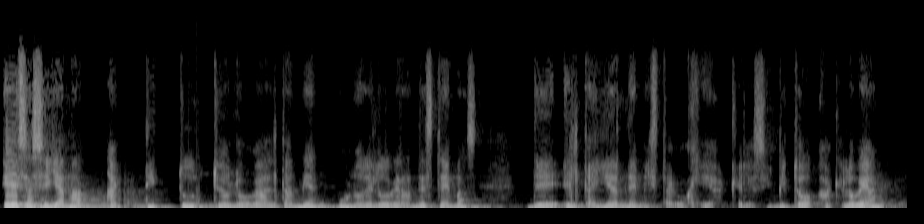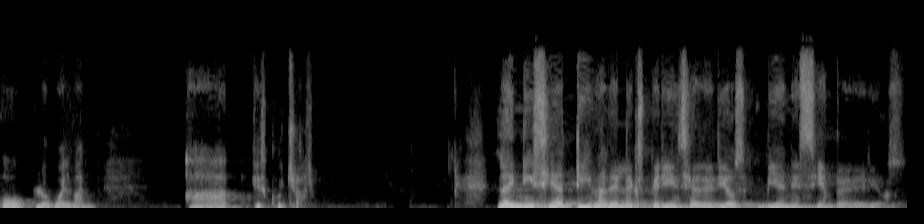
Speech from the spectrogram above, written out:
Esa se llama actitud teologal, también uno de los grandes temas del taller de mistagogía, que les invito a que lo vean o lo vuelvan a escuchar. La iniciativa de la experiencia de Dios viene siempre de Dios.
